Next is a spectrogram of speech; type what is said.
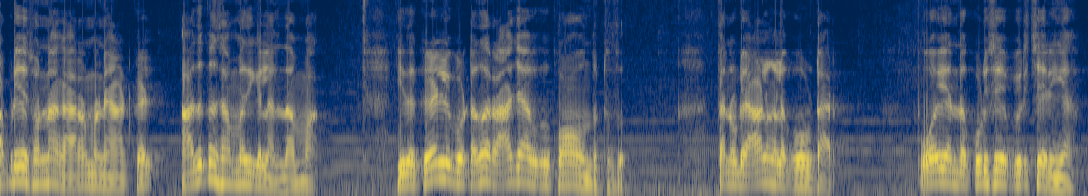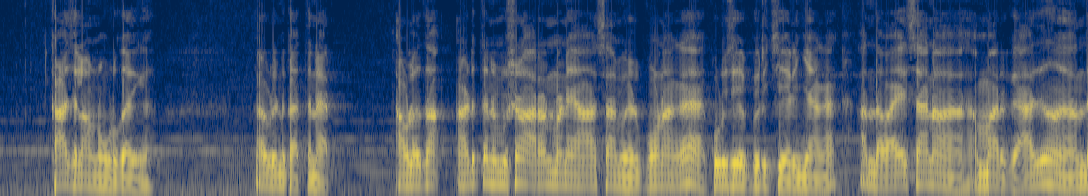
அப்படியே சொன்னாங்க அரண்மனை ஆட்கள். அதுக்கும் சம்மதிக்கலை அந்த அம்மா. இதை கேள்விப்பட்டதும் ராஜாவுக்கு கோபம் வந்துட்டுது. தன்னுடைய ஆளுங்களை கூப்பிட்டார். போய் அந்த குடிசையை பிரித்து எறிங்க. காசெல்லாம் ஒன்றும் கொடுக்காதீங்க அப்படின்னு கத்தினார். அவ்வளோதான் அடுத்த நிமிஷம் அரண்மனை ஆசாமிகள் போனாங்க குடிசையை பிரித்து எரிஞ்சாங்க அந்த வயசான அம்மா இருக்குது அதுவும் அந்த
